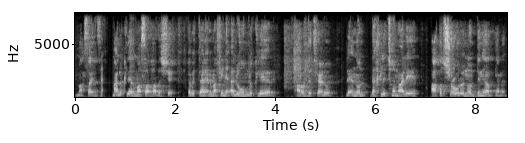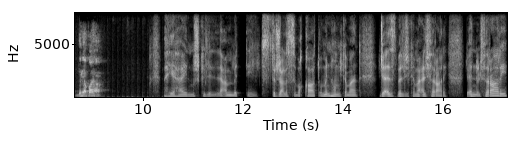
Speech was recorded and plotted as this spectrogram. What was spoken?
مع ساينس مع لوكلير ما صار هذا الشيء. فبالتالي أنا ما فيني ألوم لوكلير على ردة فعله لأنه دخلتهم عليه أعطت شعور إنه الدنيا يعني الدنيا ضايعة. ما هي هاي المشكلة اللي عم ترجع للسباقات ومنهم كمان جائزة بلجيكا مع الفراري. لأنه الفراري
